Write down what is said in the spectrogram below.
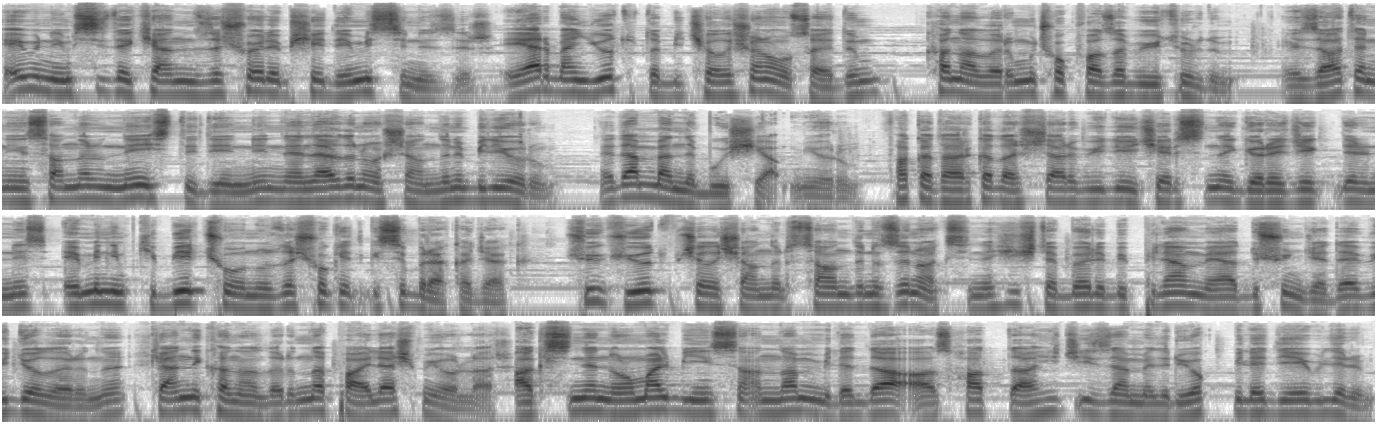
Eminim siz de kendinize şöyle bir şey demişsinizdir. Eğer ben YouTube'da bir çalışan olsaydım kanallarımı çok fazla büyütürdüm. E zaten insanların ne istediğini, nelerden hoşlandığını biliyorum. Neden ben de bu işi yapmıyorum? Fakat arkadaşlar video içerisinde görecekleriniz eminim ki birçoğunuzda şok etkisi bırakacak. Çünkü YouTube çalışanları sandığınızın aksine hiç de böyle bir plan veya düşüncede videolarını kendi kanallarında paylaşmıyorlar. Aksine normal bir insandan bile daha az hatta hiç izlenmeleri yok bile diyebilirim.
